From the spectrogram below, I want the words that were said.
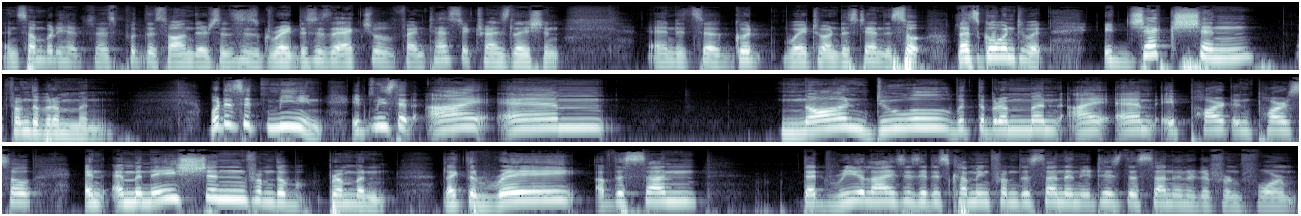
and somebody has, has put this on there. So this is great. This is the actual fantastic translation and it's a good way to understand this. So let's go into it. Ejection from the Brahman. What does it mean? It means that I am non dual with the Brahman. I am a part and parcel, an emanation from the Brahman, like the ray of the sun that realizes it is coming from the sun and it is the sun in a different form.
